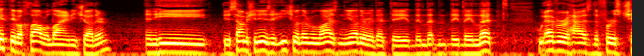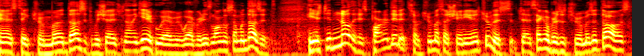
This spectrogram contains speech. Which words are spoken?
If they rely on each other, and he the assumption is that each one of them relies on the other, that they they, they, they let whoever has the first chance take truma does it, which is not a again whoever whoever it is, as long as someone does it. He just didn't know that his partner did it. So truma sasheni and a truma. The second person's truma is a tos.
